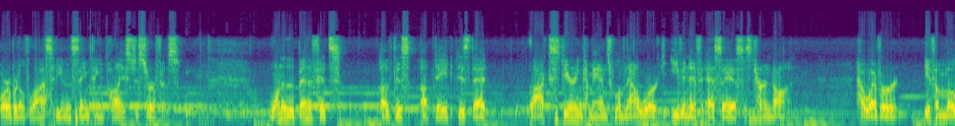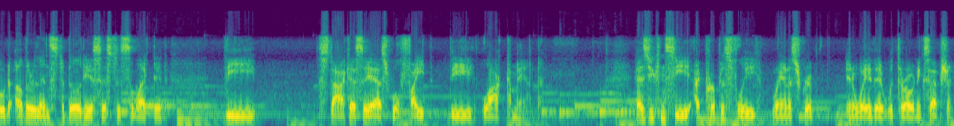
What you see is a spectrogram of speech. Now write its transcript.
orbital velocity, and the same thing applies to surface. One of the benefits of this update is that lock steering commands will now work even if SAS is turned on. However, if a mode other than stability assist is selected, the stock SAS will fight the lock command. As you can see, I purposefully ran a script in a way that would throw an exception.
